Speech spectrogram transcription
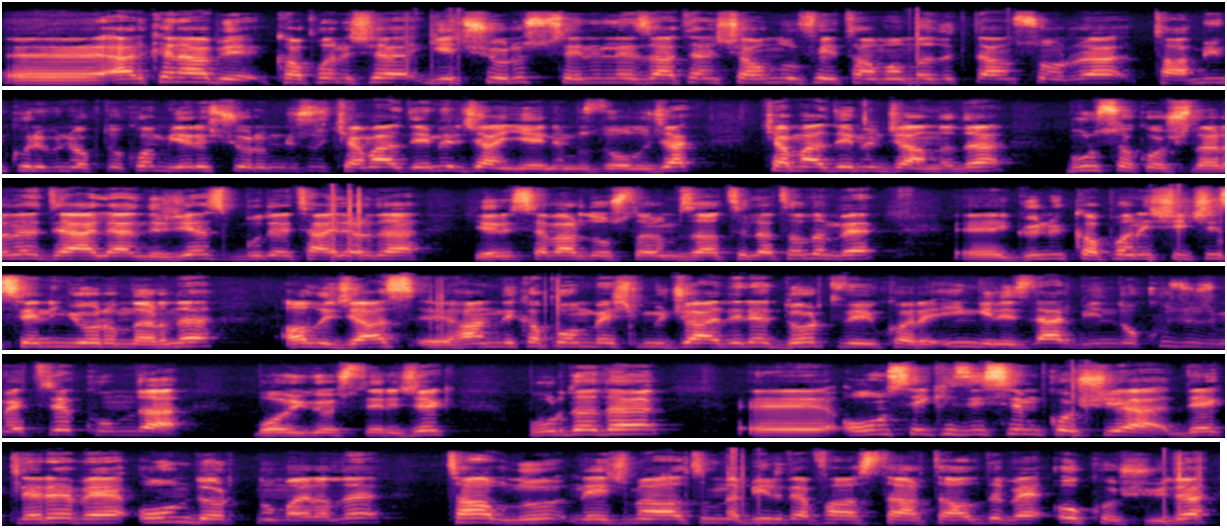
Ee, Erkan abi kapanışa geçiyoruz. Seninle zaten Şanlıurfa'yı tamamladıktan sonra tahminkulübü.com yarış yorumcusu Kemal Demircan yayınımızda olacak. Kemal Demircan'la da Bursa koşularını değerlendireceğiz. Bu detayları da yarışsever dostlarımıza hatırlatalım ve e, günün kapanışı için senin yorumlarını alacağız. E, Handikap 15 mücadele 4 ve yukarı İngilizler 1900 metre kumda boy gösterecek. Burada da e, 18 isim koşuya deklare ve 14 numaralı Tavlu Necmi Altın'la bir defa start aldı ve o koşuyu da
